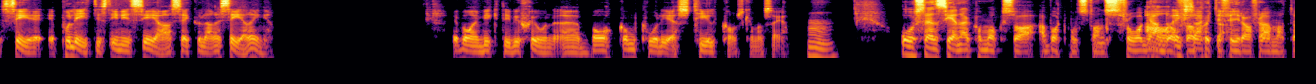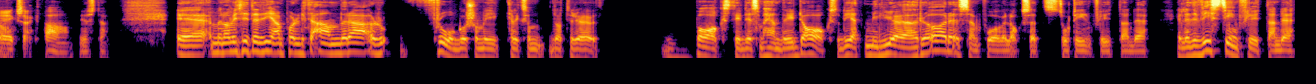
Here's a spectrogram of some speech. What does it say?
se, politiskt initierad sekularisering. Det var en viktig vision eh, bakom KDS tillkomst kan man säga. Mm. Och sen senare kom också abortmotståndsfrågan Ja, då, exakt, från 74 och framåt. Då. Exakt. Ja, just det. Eh, men om vi tittar grann på lite andra frågor som vi kan liksom dra till baks till det som händer idag också. Det är att miljörörelsen får väl också ett stort inflytande, eller ett visst inflytande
